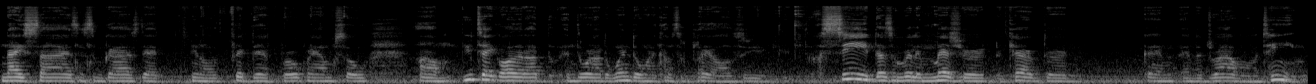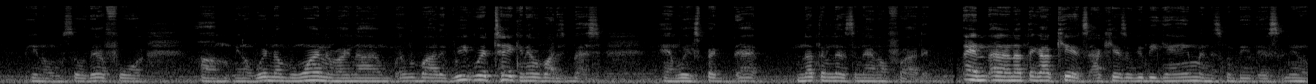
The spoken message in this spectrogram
nice size and some guys that you know fit their program. So um, you take all that out and throw it out the window when it comes to the playoffs. You, a seed doesn't really measure the character and, and the drive of a team. You know, so therefore, um, you know, we're number one right now. Everybody, we, we're taking everybody's best, and we expect that nothing less than that on Friday and and I think our kids, our kids will be game, and it's going to be this, you know,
